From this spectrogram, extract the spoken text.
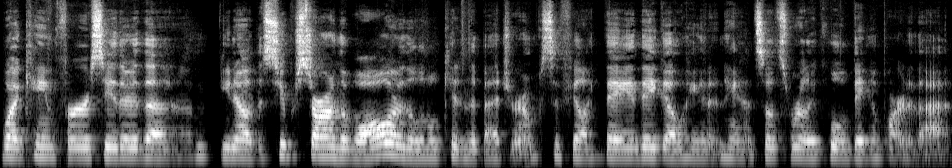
what came first, either the you know the superstar on the wall or the little kid in the bedroom. So I feel like they they go hand in hand. So it's really cool being a part of that.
